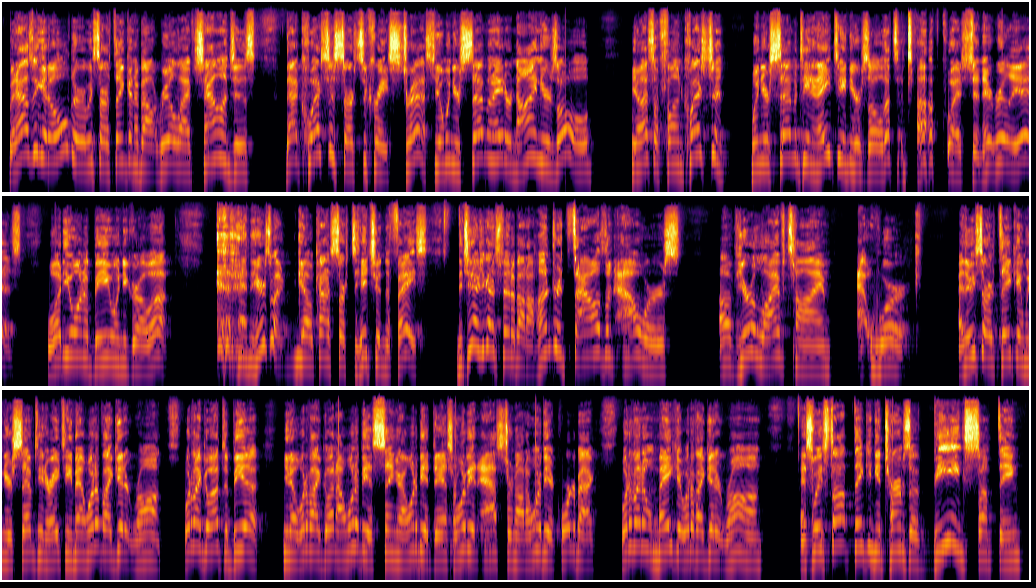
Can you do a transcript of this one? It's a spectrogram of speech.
But as we get older, we start thinking about real life challenges. That question starts to create stress. You know, when you're seven, eight, or nine years old, you know, that's a fun question. When you're 17 and 18 years old, that's a tough question. It really is. What do you want to be when you grow up? and here's what, you know, kind of starts to hit you in the face. Did you know you're going to spend about 100,000 hours of your lifetime at work? And then you start thinking when you're 17 or 18, man, what if I get it wrong? What if I go out to be a, you know, what if I go and I want to be a singer? I want to be a dancer. I want to be an astronaut. I want to be a quarterback. What if I don't make it? What if I get it wrong? And so we stop thinking in terms of being something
